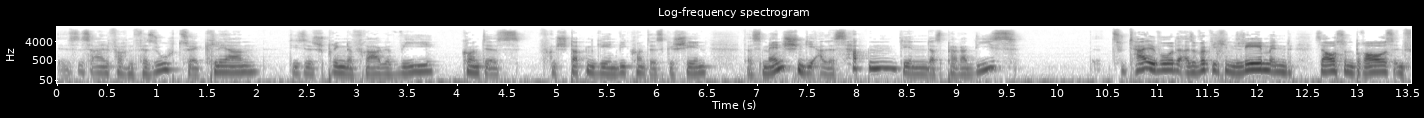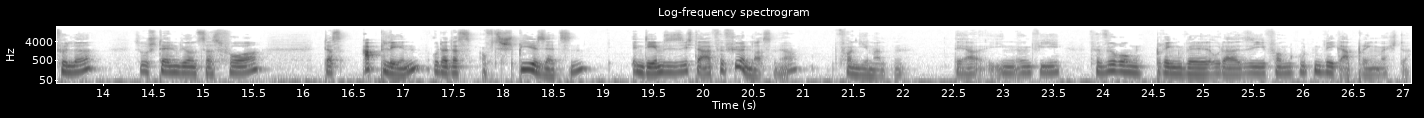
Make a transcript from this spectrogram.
es ist einfach ein Versuch zu erklären, diese springende Frage, wie konnte es vonstatten gehen, wie konnte es geschehen, dass Menschen, die alles hatten, denen das Paradies zuteil wurde, also wirklich ein Leben in Saus und Braus, in Fülle, so stellen wir uns das vor, das ablehnen oder das aufs Spiel setzen, indem sie sich da verführen lassen, ja, von jemandem, der ihnen irgendwie Verwirrung bringen will oder sie vom guten Weg abbringen möchte.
